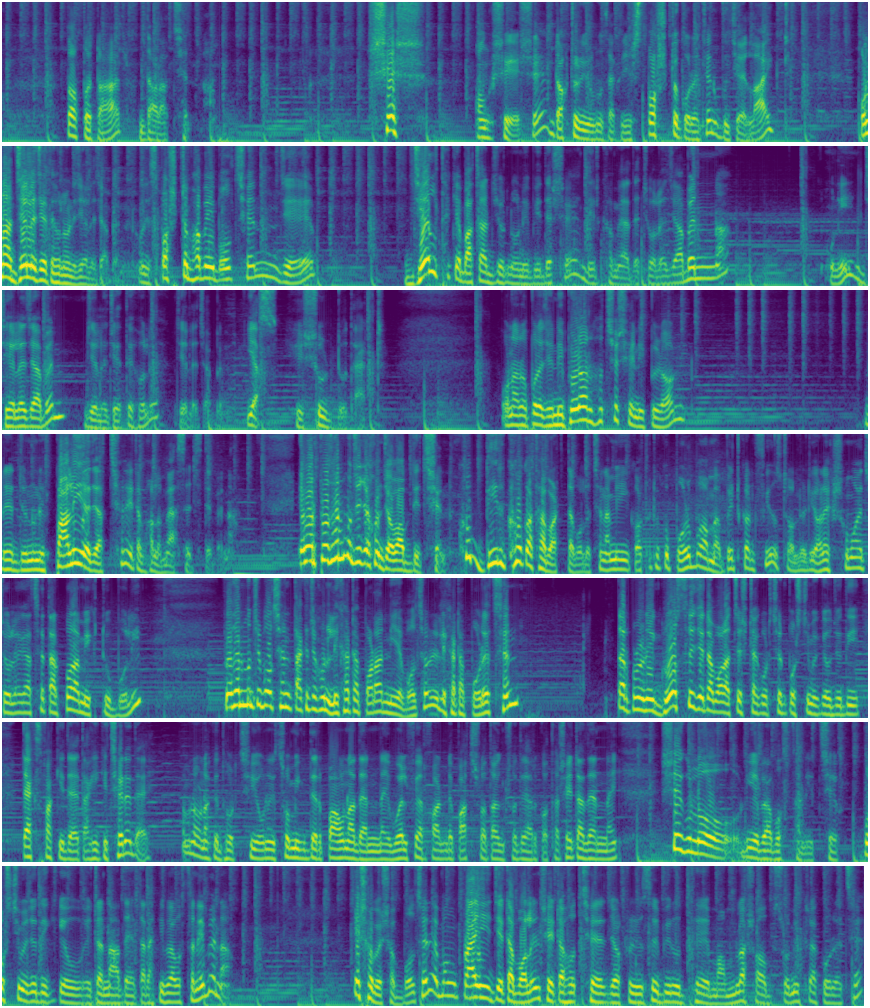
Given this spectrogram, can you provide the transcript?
ততটা আর দাঁড়াচ্ছেন না। শেষ অংশে এসে ডক্টর ইউনুস একটা জিনিস স্পষ্ট করেছেন উইচ আই লাইকড ওনার জেলে যেতে হলে উনি জেলে যাবেন। উনি স্পষ্টভাবেই বলছেন যে জেল থেকে বাঁচার জন্য উনি বিদেশে দীর্ঘমেয়াদে চলে যাবেন না। উনি জেলে যাবেন, জেলে যেতে হলে জেলে যাবেন। Yes he should do that ওনার উপরে যে নিপীড়ন হচ্ছে, সেই নিপীড়ন এর জন্য উনি পালিয়ে যাচ্ছেন, এটা ভালো মেসেজ দেবে না। এবার প্রধানমন্ত্রী যখন জবাব দিচ্ছেন, খুব দীর্ঘ কথাবার্তা বলেছেন। আমি কতটুকু পড়ব? আমার বিট কনফিউজড অলরেডি অনেক সময় চলে গেছে। তারপর আমি একটু বলি, প্রধানমন্ত্রী বলছেন, তাকে যখন লেখাটা পড়া নিয়ে বলছেন, উনি লেখাটা পড়েছেন। তারপর উনি গ্রোসলি যেটা বলার চেষ্টা করছেন, পশ্চিমে কেউ যদি ট্যাক্স ফাঁকি দেয়, তাকে কি ছেড়ে দেয়? আমরা ওনাকে ধরছি, উনি শ্রমিকদের পাওনা দেন নাই ওয়েলফেয়ার ফান্ডে পাঁচ শতাংশ দেওয়ার কথা সেটা দেন নাই। সেগুলো নিয়ে ব্যবস্থা নিচ্ছে। পশ্চিমে যদি কেউ এটা না দেয়, তারা কি ব্যবস্থা নেবে না? এসব এসব বলছেন এবং প্রায় যেটা বলেন সেটা হচ্ছে ডক্টর ইউসের বিরুদ্ধে মামলা, সব শ্রমিকরা করেছে।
